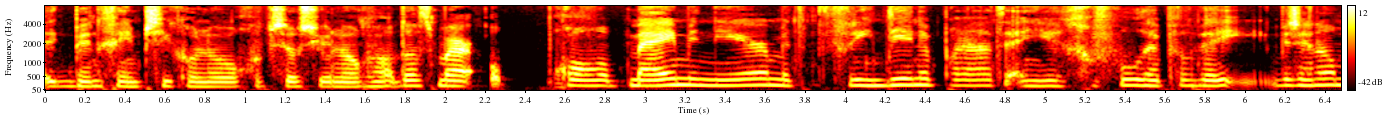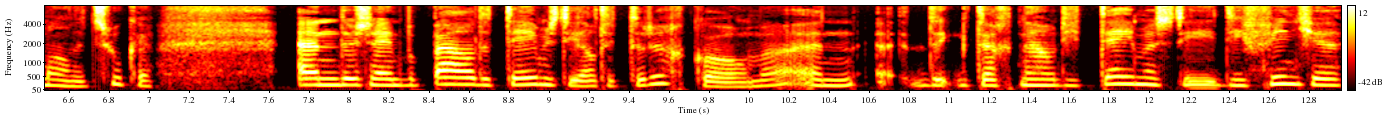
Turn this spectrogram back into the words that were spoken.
Ik ben geen psycholoog of socioloog, al dat, maar op, gewoon op mijn manier met vriendinnen praten... en je gevoel hebt van, we, we zijn allemaal aan het zoeken. En er zijn bepaalde thema's die altijd terugkomen. En de, ik dacht, nou, die thema's, die, die vind je...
